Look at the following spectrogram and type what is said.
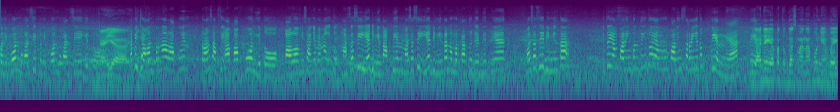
penipuan bukan sih penipuan bukan sih gitu Nah, iya. tapi jangan pernah lakuin transaksi apa pun gitu kalau misalnya memang itu masa sih ya diminta pin masa sih iya diminta nomor kartu debitnya masa sih diminta itu yang paling penting tuh yang paling sering itu pin ya pin nggak ada ya petugas mana pun ya baik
